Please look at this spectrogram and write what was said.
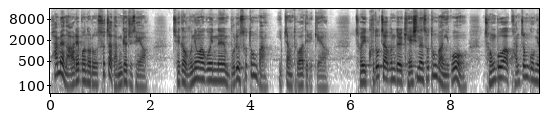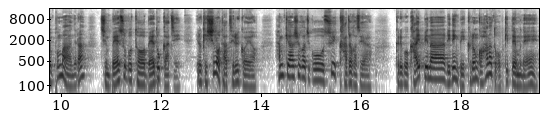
화면 아래 번호로 숫자 남겨주세요. 제가 운영하고 있는 무료 소통방 입장 도와드릴게요. 저희 구독자분들 계시는 소통방이고 정보와 관점 공유뿐만 아니라 지금 매수부터 매도까지 이렇게 신호 다 드릴 거예요. 함께 하셔가지고 수익 가져가세요. 그리고 가입비나 리딩비 그런 거 하나도 없기 때문에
